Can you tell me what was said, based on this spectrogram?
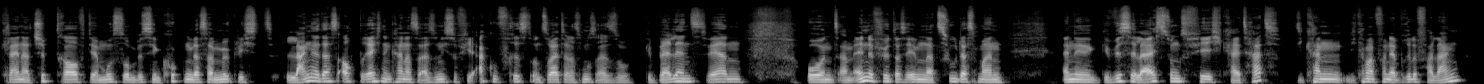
kleiner Chip drauf, der muss so ein bisschen gucken, dass er möglichst lange das auch berechnen kann, dass er also nicht so viel Akku frisst und so weiter. Das muss also gebalanced werden. Und am Ende führt das eben dazu, dass man eine gewisse Leistungsfähigkeit hat, die kann, die kann man von der Brille verlangen.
